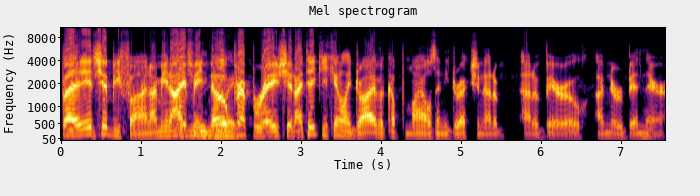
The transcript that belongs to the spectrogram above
but it should be fun. I mean, I've made no great. preparation. I think you can only drive a couple miles any direction out of out of Barrow. I've never been there.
